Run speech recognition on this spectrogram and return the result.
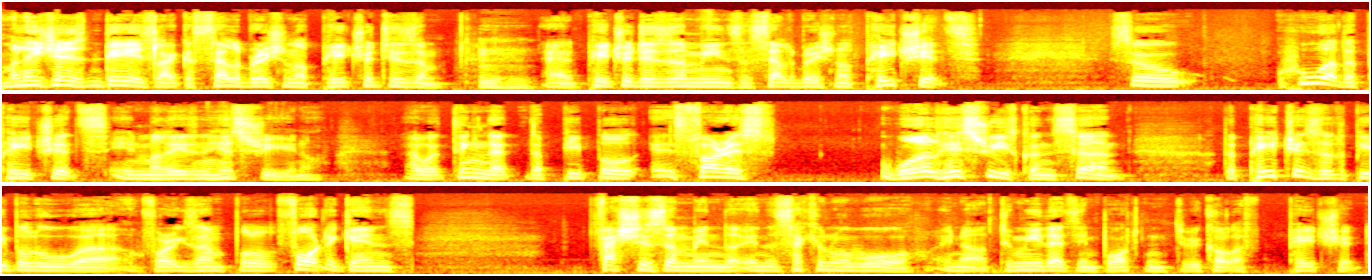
Malaysia Day is like a celebration of patriotism, mm-hmm. and patriotism means a celebration of patriots. So, who are the patriots in Malaysian history? You know, I would think that the people, as far as world history is concerned, the patriots are the people who, uh, for example, fought against fascism in the in the Second World War. You know, to me, that's important to be called a patriot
